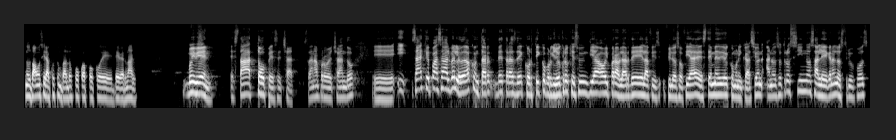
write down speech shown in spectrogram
nos vamos a ir acostumbrando poco a poco de, Bernal. Muy bien. Está a tope ese chat, están aprovechando. Eh, y ¿sabes qué pasa, Albert? Le voy a contar detrás de cortico, porque yo creo que es un día hoy para hablar de la filosofía de este medio de comunicación. A nosotros sí nos alegran los triunfos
